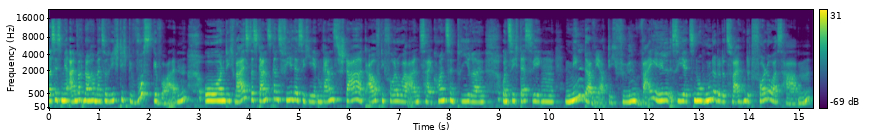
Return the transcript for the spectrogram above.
das ist mir einfach noch einmal so richtig bewusst geworden. Und ich weiß, dass ganz, ganz viele sich eben ganz stark auf die Followeranzahl konzentrieren und sich deswegen minderwertig fühlen, weil sie jetzt nur 100 oder 200 Followers haben.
